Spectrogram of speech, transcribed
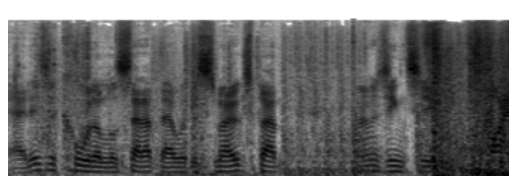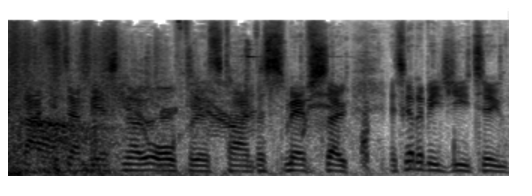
Yeah, it is a cool little setup there with the smokes, but managing to fight back with EnVyUs. No all for this time for Smith, so it's going to be G2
